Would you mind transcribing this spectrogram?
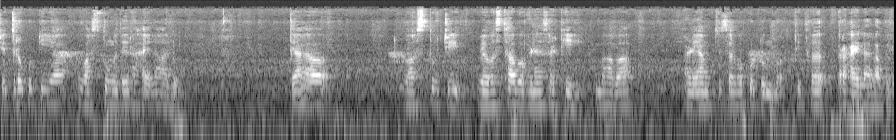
चित्रकुटी या वास्तूमध्ये राहायला आलो. त्या वास्तूची व्यवस्था बघण्यासाठी बाबा आणि आमचे सर्व कुटुंब तिथं राहायला लागलो.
